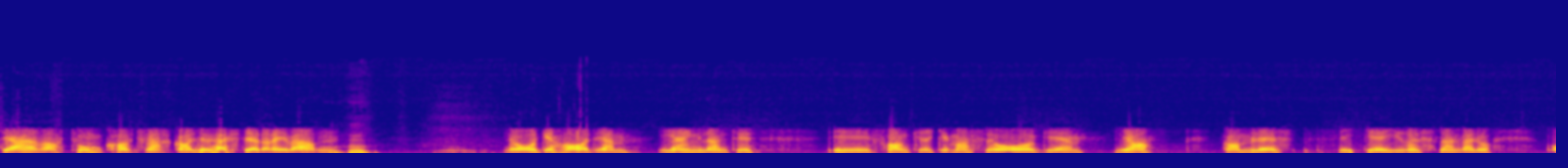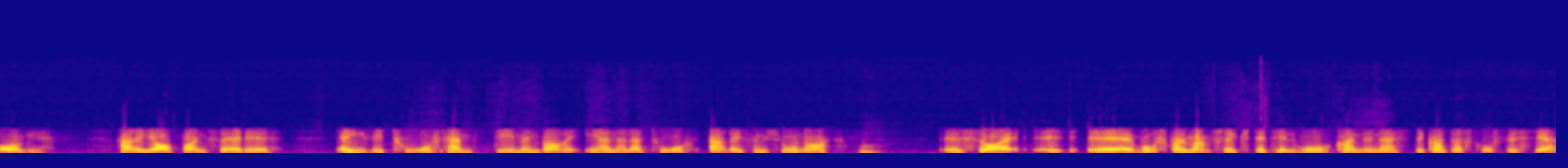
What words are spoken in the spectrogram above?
det er atomkraftverk alle steder i verden. Mhm. Norge har dem i England, til, i Frankrike masse, og ja, gamle slike i Russland vel. Og, og her i Japan så er det egentlig 52, men bare én eller to er i funksjon nå. Mhm. Eh, så eh, hvor skal man flykte til? Hvor kan det neste katastrofe skje?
